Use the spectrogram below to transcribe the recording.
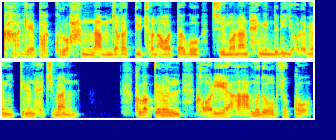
가게 밖으로 한 남자가 뛰쳐나왔다고 증언한 행인들이 여러 명 있기는 했지만 그 밖에는 거리에 아무도 없었고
